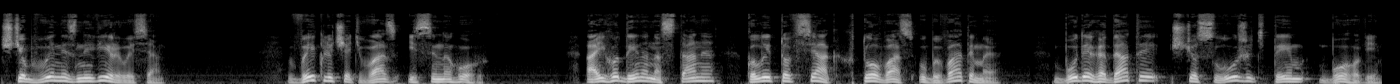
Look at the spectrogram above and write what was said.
щоб ви не зневірилися. Виключать вас із синагог. А й година настане, коли то всяк, хто вас убиватиме, буде гадати, що служить тим Богові.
